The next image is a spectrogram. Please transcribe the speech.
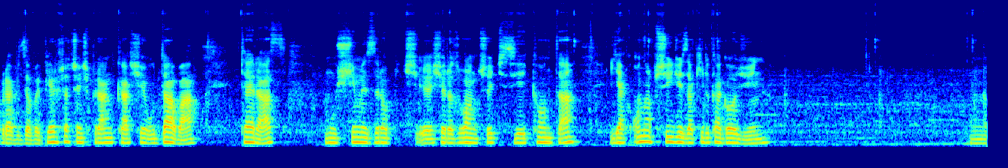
Dobra widzowie, pierwsza część pranka się udała. Teraz musimy zrobić, e, się rozłączyć z jej konta. Jak ona przyjdzie za kilka godzin, no,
